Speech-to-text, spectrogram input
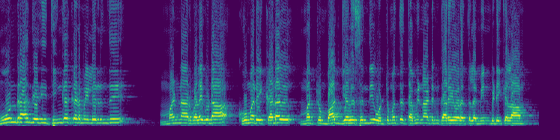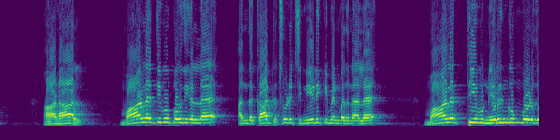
மூன்றாம் தேதி திங்கக்கிழமையிலிருந்து மன்னார் வளைகுடா குமரி கடல் மற்றும் பாக் ஜலசந்தி ஒட்டுமொத்த தமிழ்நாட்டின் கரையோரத்தில் மீன் பிடிக்கலாம். ஆனால் மாலத்தீவு பகுதிகளில் அந்த காற்று சுழற்சி நீடிக்கும் என்பதனால மாலத்தீவு நெருங்கும் பொழுது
